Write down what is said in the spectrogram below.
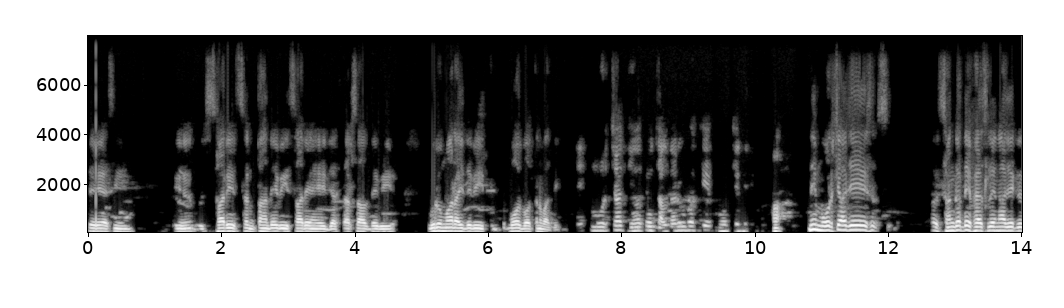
ਤੇ ਅਸੀਂ ਇਹ ਸਾਰੀ ਸੰਗਤਾਂ ਦੇ ਵੀ, ਸਾਰੇ ਜਥੇਦਾਰ ਸਾਹਿਬ ਦੇ ਵੀ, ਗੁਰੂ ਮਹਾਰਾਜ ਦੇ ਵੀ ਬਹੁਤ ਬਹੁਤ ਧੰਨਵਾਦੀ। ਮੋਰਚਾ ਜਿਉਂ ਤਿਉਂ ਚੱਲਦਾ ਰਹੂਗਾ ਕਿ ਮੋਰਚੇ ਤੇ? ਨਹੀਂ ਮੋਰਚਾ ਜੇ ਸੰਗਤ ਦੇ ਫੈਸਲੇ ਨਾਲ ਜੇ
